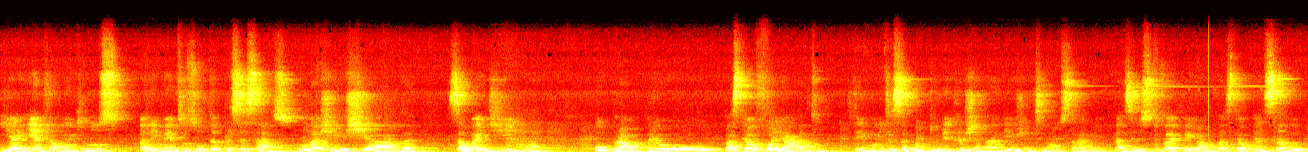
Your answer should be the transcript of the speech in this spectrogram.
E aí entra muito nos alimentos ultraprocessados, bolacha recheada, salgadinho, o próprio pastel folhado tem muito essa gordura hidrogenada e a gente não sabe. Às vezes tu vai pegar um pastel pensando,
